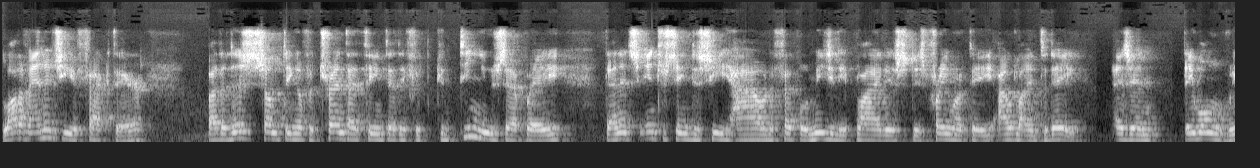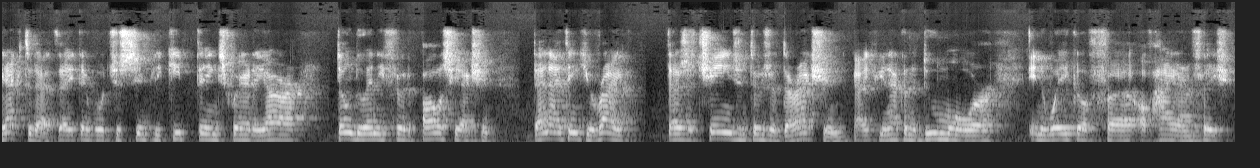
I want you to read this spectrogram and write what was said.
A lot of energy effect there, but it is something of a trend. I think that if it continues that way, then it's interesting to see how the Fed will immediately apply this this framework they outlined today. As in, they won't react to that. They, they will just simply keep things where they are, don't do any further policy action. Then I think you're right there's a change in terms of direction. Right? You're not going to do more in the wake of, uh, of higher inflation.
